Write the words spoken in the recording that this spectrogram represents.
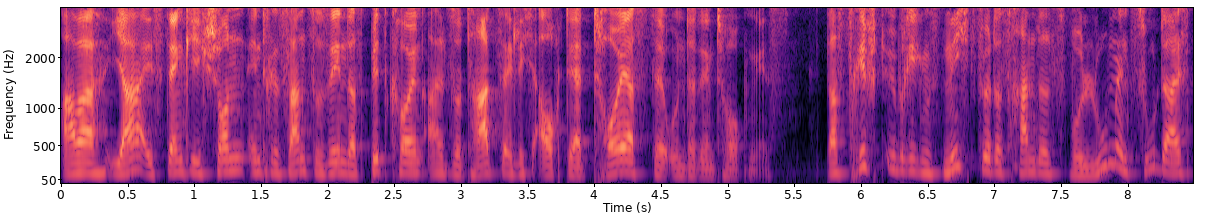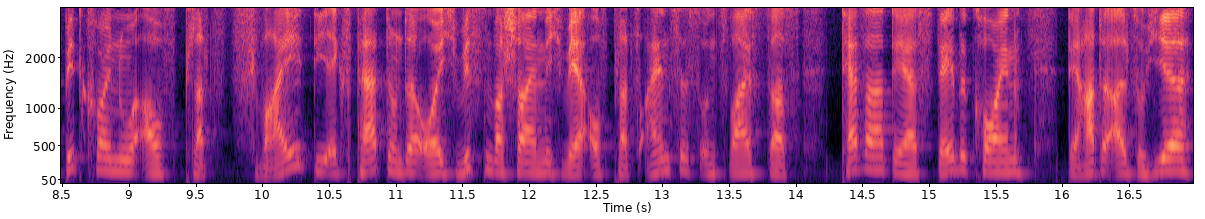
Aber ja, ist denke ich schon interessant zu sehen, dass Bitcoin also tatsächlich auch der teuerste unter den Token ist. Das trifft übrigens nicht für das Handelsvolumen zu, da ist Bitcoin nur auf Platz 2. Die Experten unter euch wissen wahrscheinlich, wer auf Platz 1 ist, und zwar ist das Tether, der Stablecoin. Der hatte also hier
